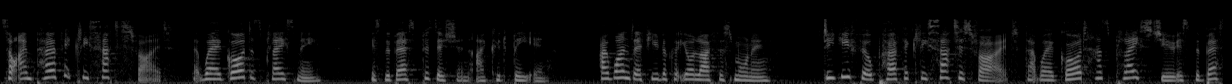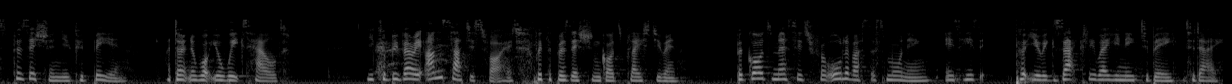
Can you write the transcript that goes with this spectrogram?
So I'm perfectly satisfied that where God has placed me is the best position I could be in. I wonder if you look at your life this morning, do you feel perfectly satisfied that where God has placed you is the best position you could be in? I don't know what your week's held. You could be very unsatisfied with the position God's placed you in. But God's message for all of us this morning is He's put you exactly where you need to be today.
